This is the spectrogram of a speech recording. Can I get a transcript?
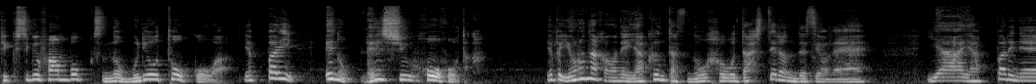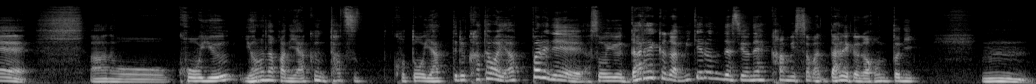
pixivFANBOX の無料投稿はやっぱり絵の練習方法とか。やっぱり世の中のね役に立つノウハウを出してるんですよね。いややっぱりねあの、こういう世の中に役に立つことをやってる方はやっぱりねそういう誰かが見てるんですよね。神様誰かが本当に。うん。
